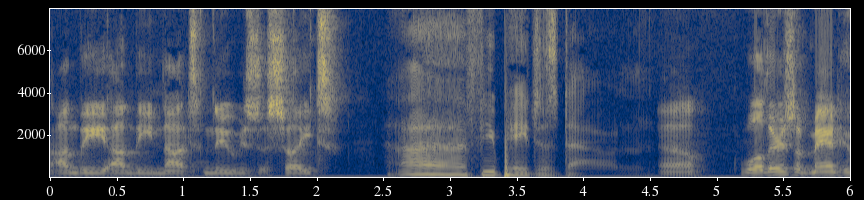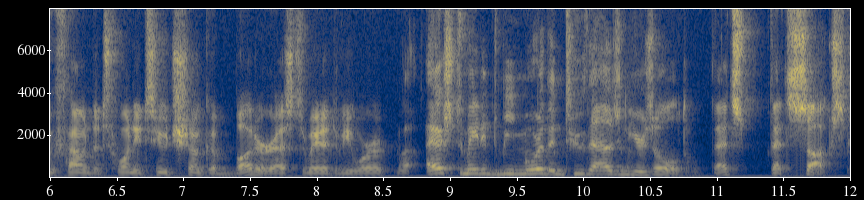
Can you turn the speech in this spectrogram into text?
on the on the not news site? Uh, a few pages down. Oh. Well, there's a man who found a 22 chunk of butter estimated to be worth estimated to be more than 2,000 years old. That's that sucks.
